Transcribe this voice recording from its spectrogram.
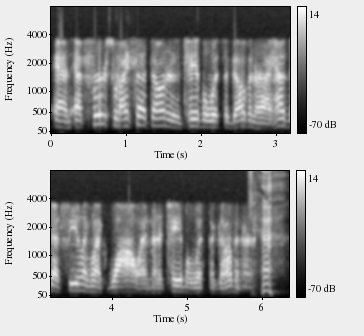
And at first, when I sat down at the table with the governor, I had that feeling like, wow, I'm at a table with the governor.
